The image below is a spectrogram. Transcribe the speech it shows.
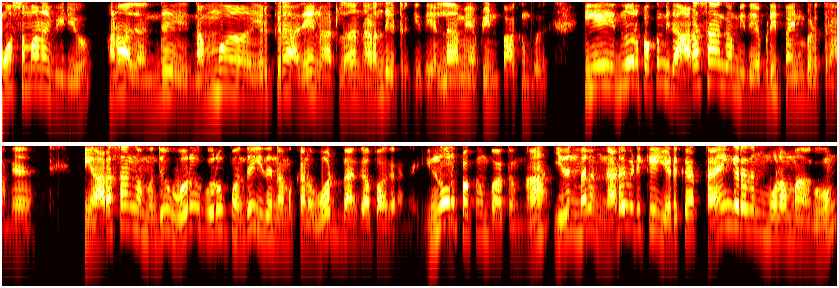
மோசமான வீடியோ. ஆனா அது வந்து நம்ம இருக்கிற அதே நாட்டில் தான் நடந்துகிட்டு இருக்கு இது எல்லாமே அப்படின்னு பார்க்கும்போது. நீங்க இன்னொரு பக்கம் இது அரசாங்கம் இது எப்படி பயன்படுத்துறாங்க? நீங்க அரசாங்கம் வந்து ஒரு குரூப் வந்து இது நமக்கான ஓட் பேங்கா பாக்குறாங்க இன்னொரு பக்கம் பார்த்தோம்னா இதன் மேல நடவடிக்கை எடுக்க தயங்குறதன் மூலமாகவும்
